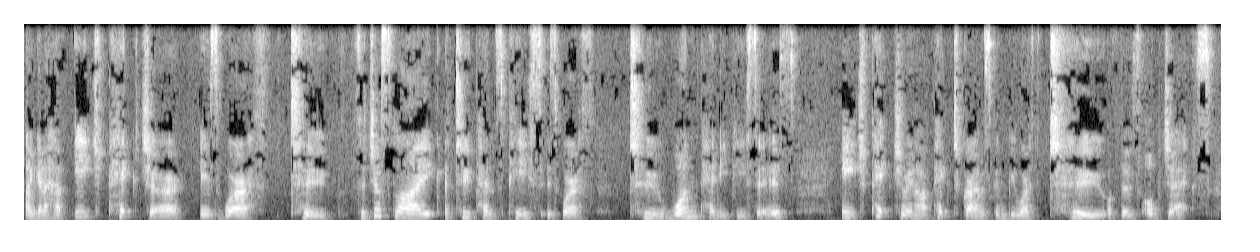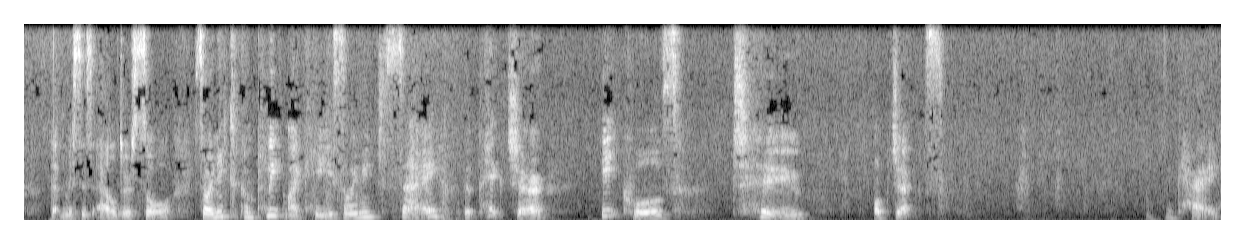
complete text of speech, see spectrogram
I'm going to have each picture is worth two. So just like a two pence piece is worth two one penny pieces, each picture in our pictogram is going to be worth two of those objects that Mrs. Elder saw. So I need to complete my key. So I need to say the picture equals two objects. Okay.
